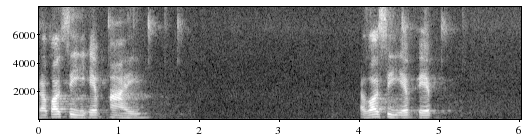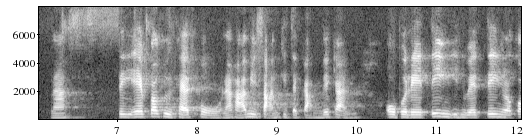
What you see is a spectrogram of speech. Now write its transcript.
แล้วก็ CFI แล้วก็ CFF นะ CF ก็คือ cash flow นะคะ มี 3 กิจกรรมด้วยกัน operating investing แล้วก็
